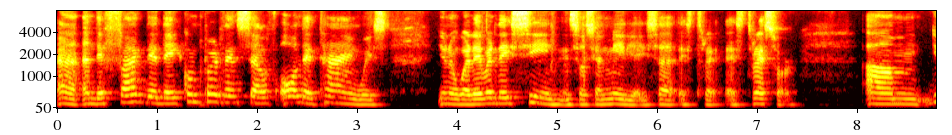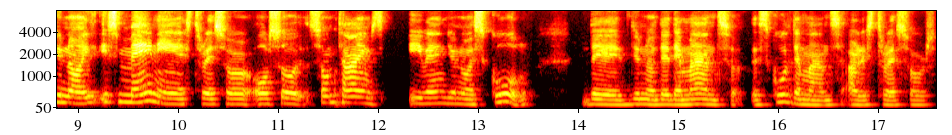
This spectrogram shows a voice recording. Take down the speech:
uh, and the fact that they compare themselves all the time with you know whatever they see in social media is a, stre- a stressor um, you know it, it's many stressor also sometimes even you know school the you know the demands the school demands are stressors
